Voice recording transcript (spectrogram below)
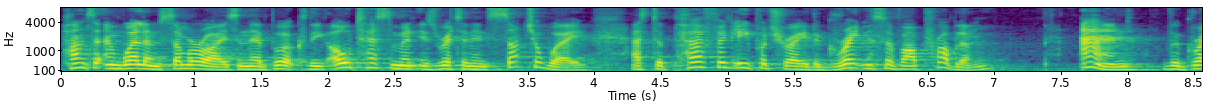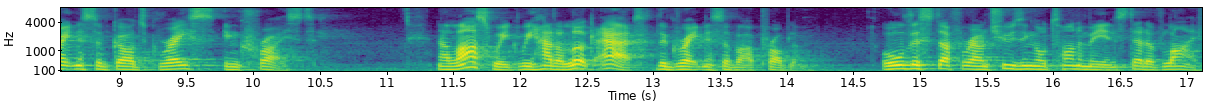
Hunter and Wellum summarize in their book the Old Testament is written in such a way as to perfectly portray the greatness of our problem and the greatness of God's grace in Christ. Now, last week we had a look at the greatness of our problem. All this stuff around choosing autonomy instead of life,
